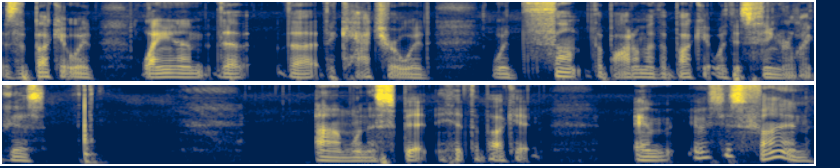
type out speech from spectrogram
as the bucket would land the the, the catcher would would thump the bottom of the bucket with his finger like this um, when the spit hit the bucket. And it was just fun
